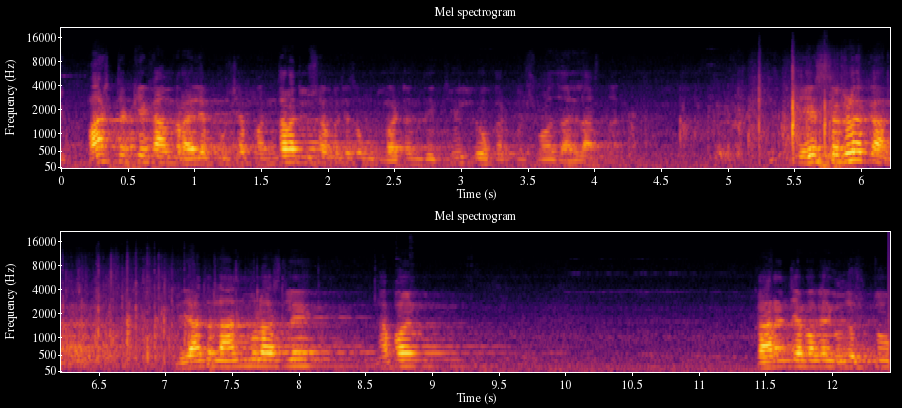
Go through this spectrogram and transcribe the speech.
एक पाच टक्के काम राहिले. पुढच्या पंधरा दिवसामध्ये त्याचं उद्घाटन देखील लोकार्पण सोहळा झालेला असणार. हे सगळं काम. म्हणजे आता लहान मुलं असले आपण कारंजा बघायला घेऊ शकतो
